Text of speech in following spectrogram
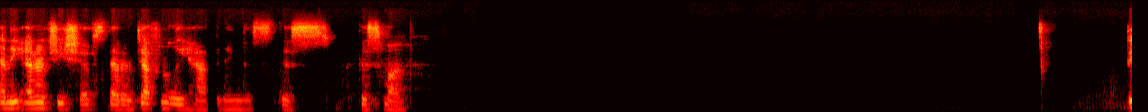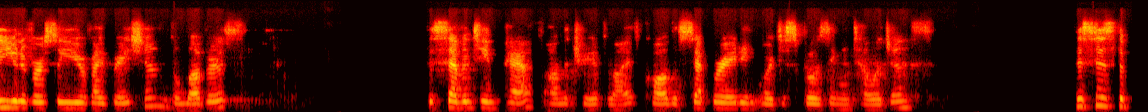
and the energy shifts that are definitely happening this this this month. The universal year vibration, the lovers, the 17th path on the tree of life called the separating or disposing intelligence. This is the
